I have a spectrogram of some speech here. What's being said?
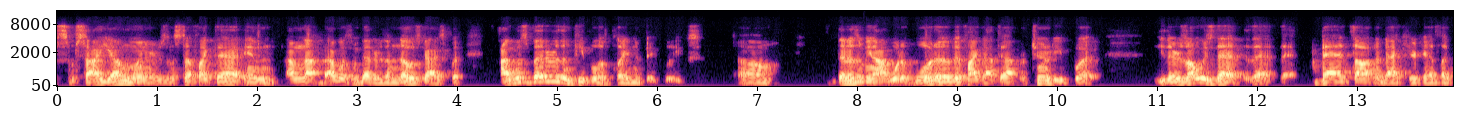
some Cy Young winners and stuff like that. And I'm not, I wasn't better than those guys, but I was better than people that played in the big leagues. Um, that doesn't mean I would would have if I got the opportunity, but there's always that that that bad thought in the back of your head, like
